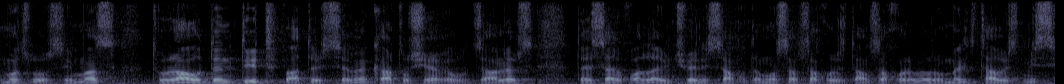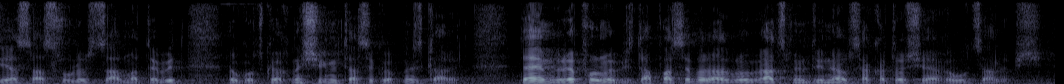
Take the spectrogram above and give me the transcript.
მოწმობს იმას, თუ რაოდენ დიდ პატრიოტიზმს ქართულში აღებულ ძალებს და ეს არის ყველა იმ ჩვენი სამხედრო მოსამსახურის დამსახურება, რომელიც თავის მისიას ასრულებს წარმატებით, როგორც ქვეყნის შიგნით, ასე ქვეყნის გარეთ. და იმ რეფორმების დაფასება, რა- რაც მიმდინარეობს საქართველოს შეაღებულ ძალებში.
